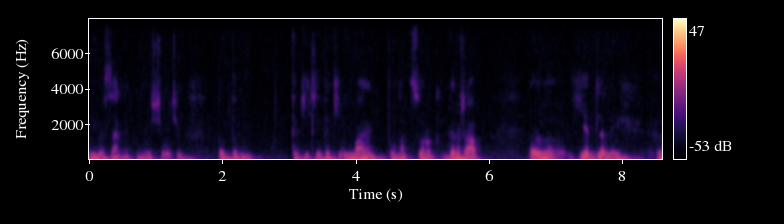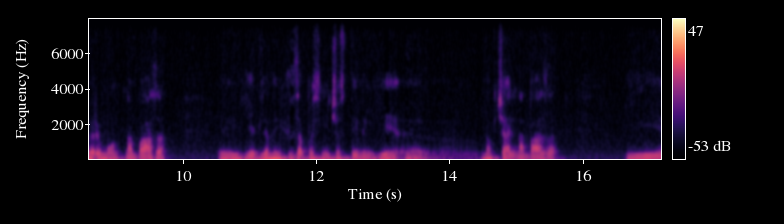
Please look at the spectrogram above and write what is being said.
універсальних винищувачів. Тобто таких літаків мають понад 40 держав. Е, Є для них ремонтна база, е, є для них запасні частини, є е, навчальна база. І,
